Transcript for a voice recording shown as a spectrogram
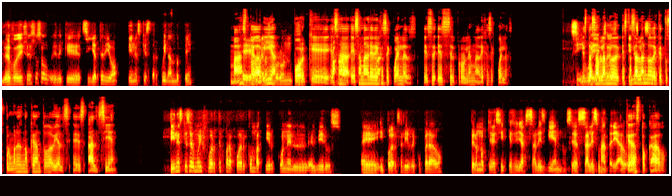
luego dices eso, güey, de que si ya te dio, tienes que estar cuidándote. Más eh, todavía, por un- porque esa, Ajá. esa madre deja secuelas. Ese, ese es el problema, deja secuelas. Sí, estás güey, o hablando, sea, de, estás tienes que hablando de que tus pulmones no quedan todavía al, es- al 100. tienes que ser muy fuerte para poder combatir con el, el virus eh, y poder salir recuperado, pero no quiere decir que ya sales bien, o sea, sales madreado. Quedas tocado,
